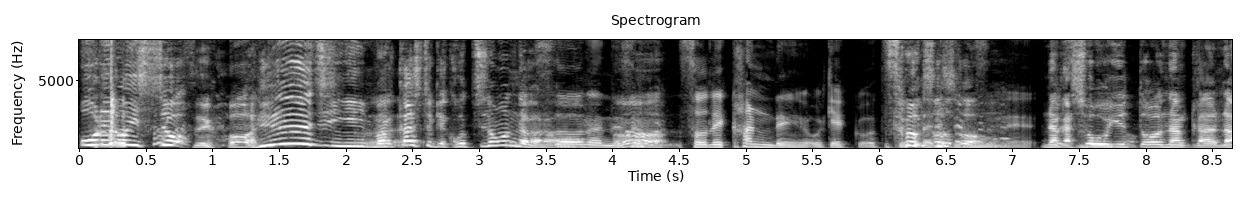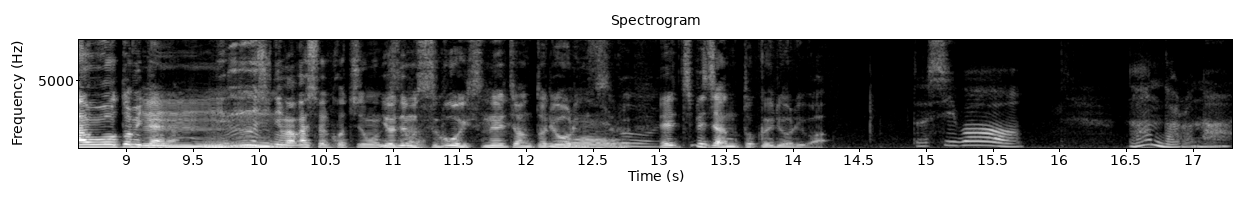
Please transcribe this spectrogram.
俺も一緒。すごい。リュウジに任しときゃこっちのもんだから。そうなんですよ。うそれ関連を結構作ったりしますね。なんか醤油となんか卵黄とみたいな。リうんうんうん。ュウジに任しときゃこっちのもんいやでもすすごいですねちゃんと料理にするうん。えちぺちゃんの得意料理は？私はなんだろうな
